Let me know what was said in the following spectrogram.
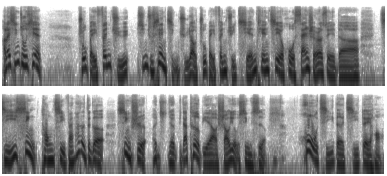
好来，新竹县竹北分局、新竹县警局要竹北分局前天借护三十二岁的急性通缉犯，他的这个姓氏很比较特别啊，少有姓氏。户籍的籍对哈，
